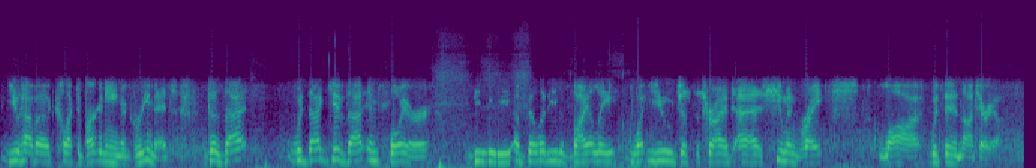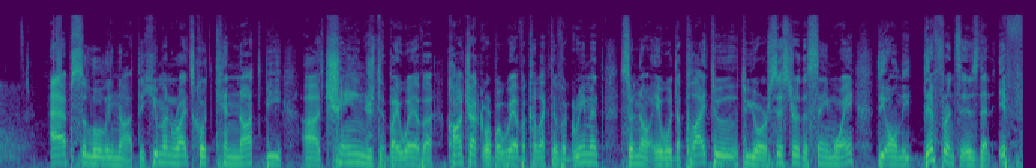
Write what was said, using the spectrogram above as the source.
you have a collective bargaining agreement, does that would that give that employer the ability to violate what you just described as human rights law within Ontario? Absolutely not. The Human Rights Code cannot be uh, changed by way of a contract or by way of a collective agreement. So no, it would apply to to your sister the same way. The only difference is that if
